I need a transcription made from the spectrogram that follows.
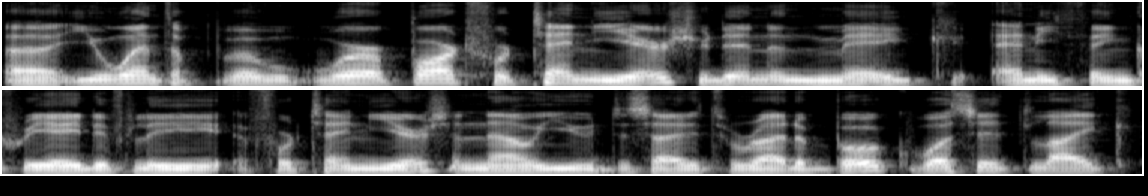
uh, you went up uh, were apart for ten years? You didn't make anything creatively for ten years, and now you decided to write a book. Was it like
